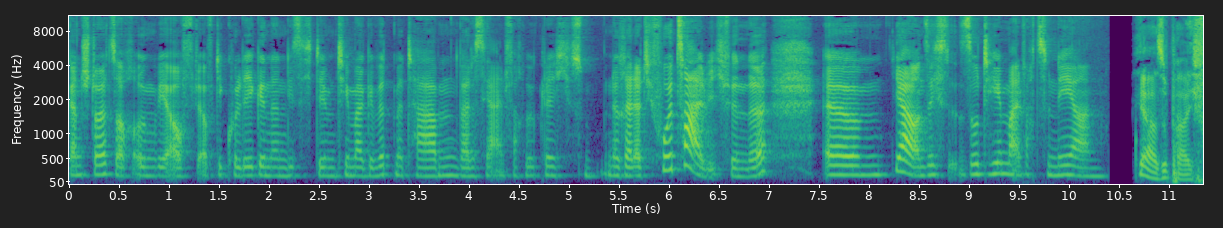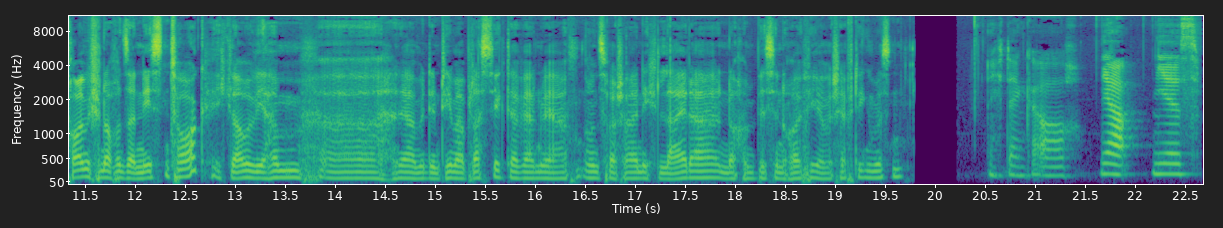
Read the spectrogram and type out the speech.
ganz stolz auch irgendwie auf, auf die Kolleginnen, die sich dem Thema gewidmet haben, weil das ja einfach wirklich eine relativ hohe Zahl, wie ich finde. Ähm, ja, und sich so Themen einfach zu nähern. Ja, super. Ich freue mich schon auf unseren nächsten Talk. Ich glaube, wir haben äh, ja mit dem Thema Plastik, da werden wir uns wahrscheinlich leider noch ein bisschen häufiger beschäftigen müssen. Ich denke auch. Ja, Nils,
